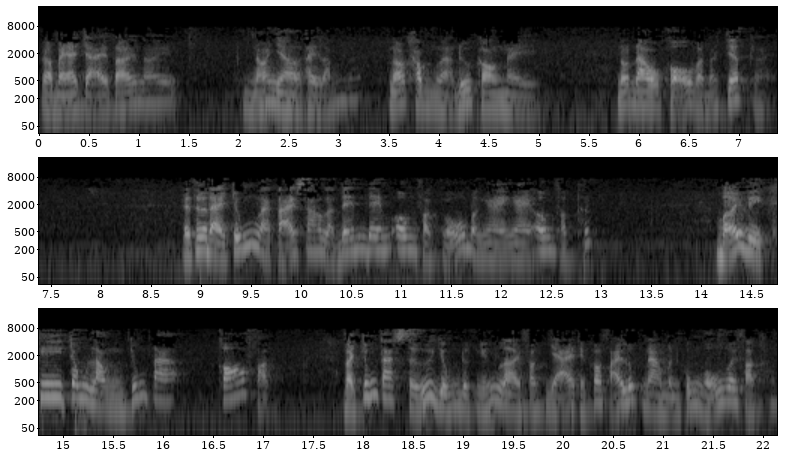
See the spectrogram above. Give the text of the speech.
Rồi mẹ chạy tới nói, Nó nhờ thầy lắm đó. Nó không là đứa con này. Nó đau khổ và nó chết rồi thì thưa đại chúng là tại sao là đêm đêm ôm Phật ngủ Mà ngày ngày ôm Phật thức? Bởi vì khi trong lòng chúng ta có Phật Và chúng ta sử dụng được những lời Phật dạy Thì có phải lúc nào mình cũng ngủ với Phật không?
